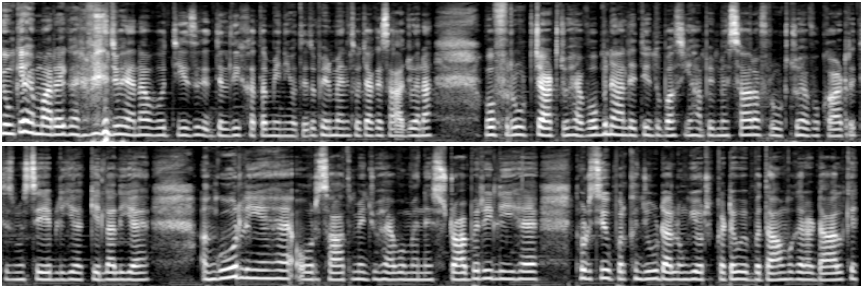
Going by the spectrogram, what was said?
क्योंकि हमारे घर में जो है ना, वो चीज़ जल्दी ख़त्म ही नहीं होती। तो फिर मैंने सोचा कि साथ जो है ना, वो फ्रूट चाट जो है वो बना लेती हूँ। तो बस यहाँ पे मैं सारा फ्रूट जो है वो काट रही थी। इसमें सेब लिया केला लिया है, अंगूर लिए हैं और साथ में जो है वो मैंने स्ट्रॉबेरी ली है। थोड़ी सी ऊपर खजूर डालूँगी और कटे हुए बादाम वगैरह डाल के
